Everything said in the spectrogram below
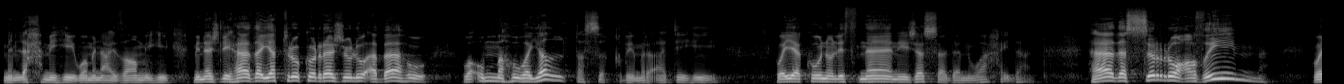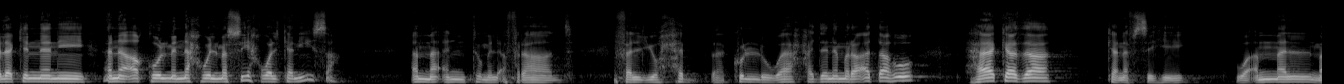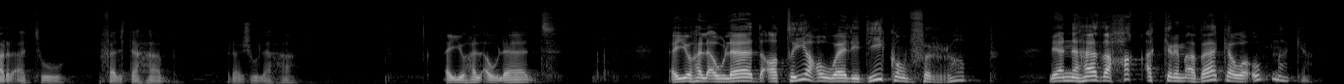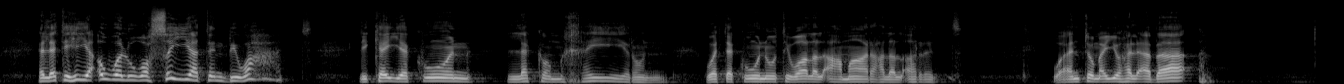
من لحمه ومن عظامه. من أجل هذا يترك الرجل أباه وأمه ويلتصق بامرأته ويكون الاثنان جسدا واحدا. هذا السر عظيم ولكنني أنا أقول من نحو المسيح والكنيسة. أما أنتم الأفراد فليحب كل واحد امرأته هكذا كنفسه وأما المرأة فلتهب رجلها. أيها الأولاد أيها الأولاد أطيعوا والديكم في الرب لأن هذا حق أكرم أباك وأمك التي هي أول وصية بوعد. لكي يكون لكم خير وتكونوا طوال الأعمار على الأرض. وأنتم أيها الأباء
